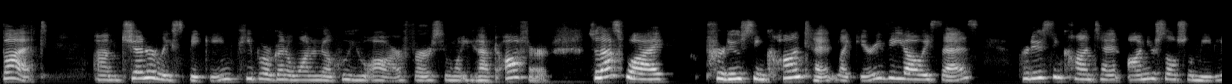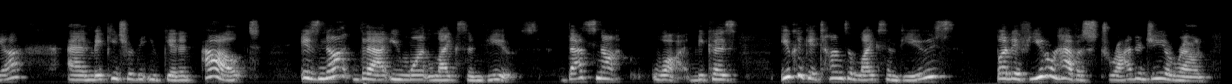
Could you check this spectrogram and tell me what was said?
But um, generally speaking, people are going to want to know who you are first and what you have to offer. So that's why producing content, like Gary Vee always says, producing content on your social media and making sure that you get it out is not that you want likes and views. That's not why? Because you could get tons of likes and views, but if you don't have a strategy around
